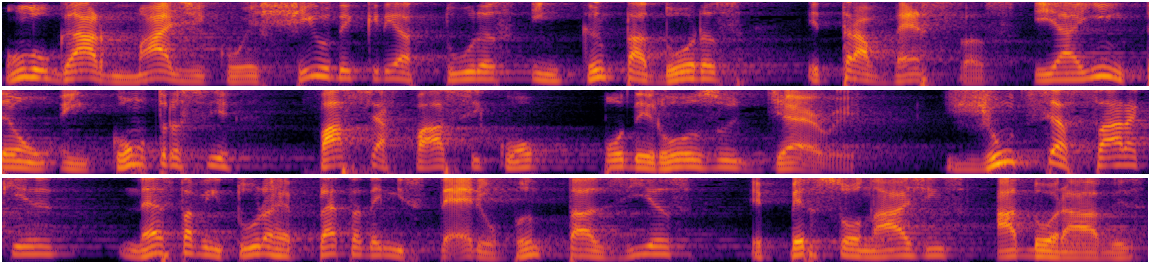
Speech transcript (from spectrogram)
um lugar mágico e cheio de criaturas encantadoras e travessas. E aí então encontra-se face a face com o poderoso Jerry. Junte-se a Sara que nesta aventura repleta de mistério, fantasias e personagens adoráveis.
